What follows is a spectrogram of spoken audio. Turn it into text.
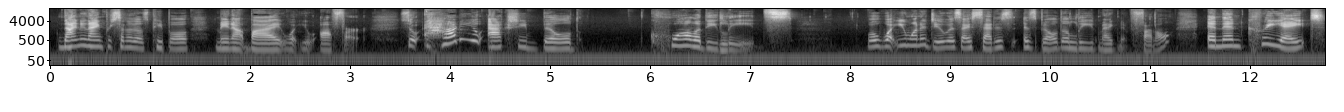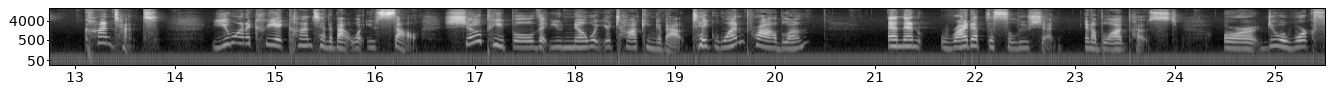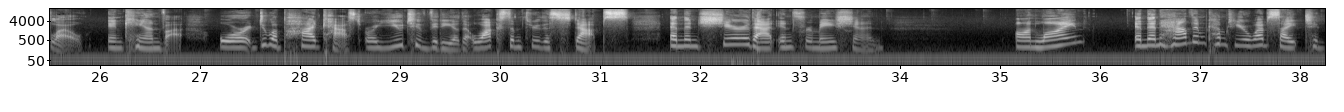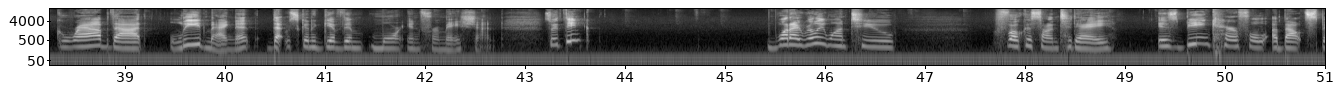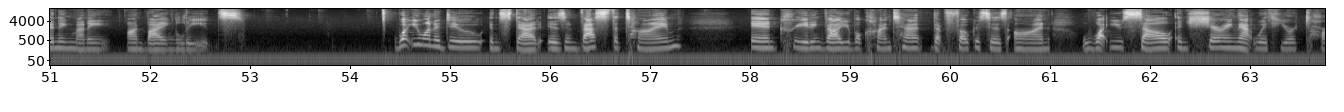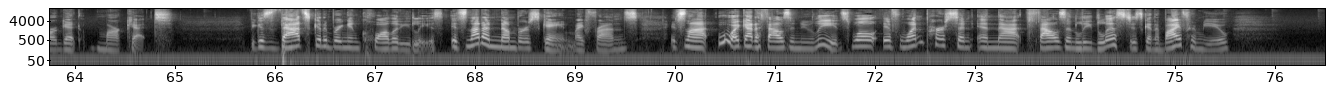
99% of those people may not buy what you offer. So, how do you actually build quality leads? Well, what you want to do, as I said, is, is build a lead magnet funnel and then create content. You want to create content about what you sell. Show people that you know what you're talking about. Take one problem and then write up the solution in a blog post or do a workflow in Canva or do a podcast or a YouTube video that walks them through the steps and then share that information online and then have them come to your website to grab that lead magnet that was going to give them more information. So I think what I really want to focus on today is being careful about spending money on buying leads. What you want to do instead is invest the time in creating valuable content that focuses on what you sell and sharing that with your target market because that's going to bring in quality leads. It's not a numbers game, my friends. It's not, oh, I got a thousand new leads. Well, if one person in that thousand lead list is going to buy from you,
